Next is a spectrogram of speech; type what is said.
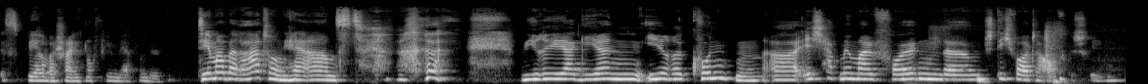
es wäre wahrscheinlich noch viel mehr vonnöten. Thema Beratung, Herr Ernst. Wie reagieren Ihre Kunden? Äh, ich habe mir mal folgende Stichworte aufgeschrieben.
